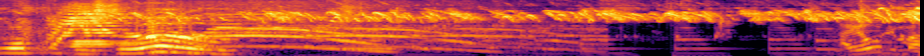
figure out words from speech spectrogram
我大叔。哎呦我的妈！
